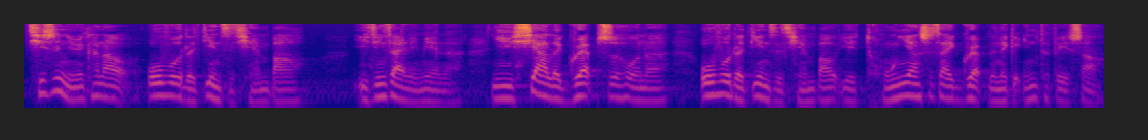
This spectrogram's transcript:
其实你会看到 OVO 的电子钱包。已经在里面了。你下了 Grab 之后呢，OVO 的电子钱包也同样是在 Grab 的那个 interface 上。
